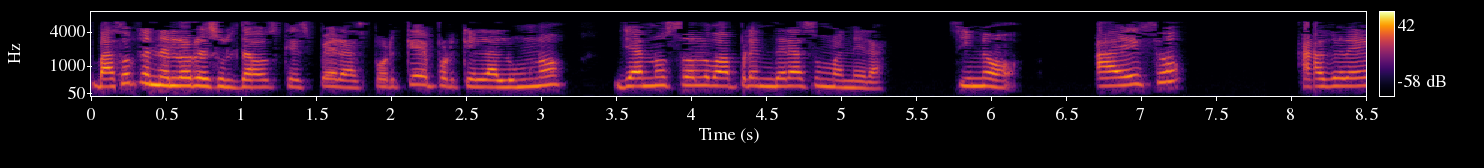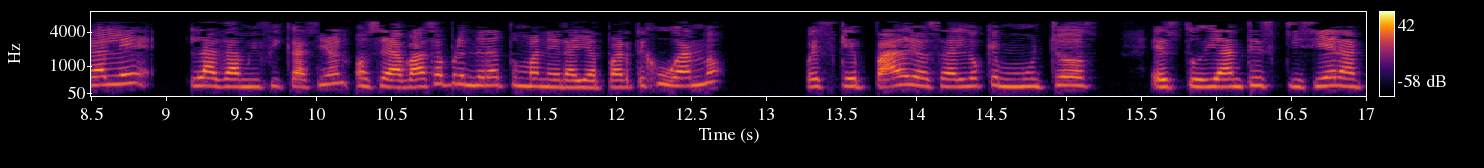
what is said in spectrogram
vas a obtener los resultados que esperas. ¿Por qué? Porque el alumno ya no solo va a aprender a su manera, sino a eso agrégale la gamificación, o sea, vas a aprender a tu manera y aparte jugando, pues qué padre, o sea, es lo que muchos estudiantes quisieran.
